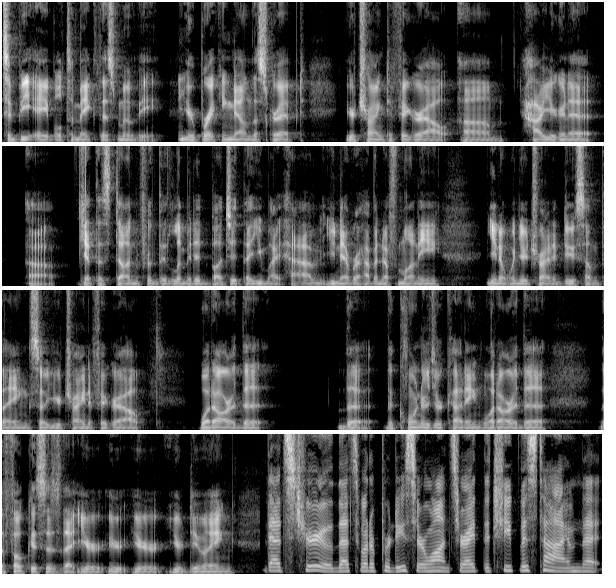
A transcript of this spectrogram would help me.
to be able to make this movie. You're breaking down the script you're trying to figure out um, how you're going to uh, get this done for the limited budget that you might have. You never have enough money, you know, when you're trying to do something. So you're trying to figure out what are the the the corners you're cutting. What are the the focuses that you're you're you're you're doing. That's true. That's what a producer wants, right? The cheapest time that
